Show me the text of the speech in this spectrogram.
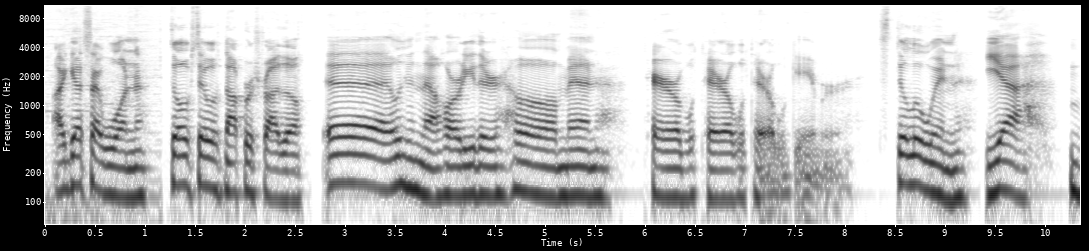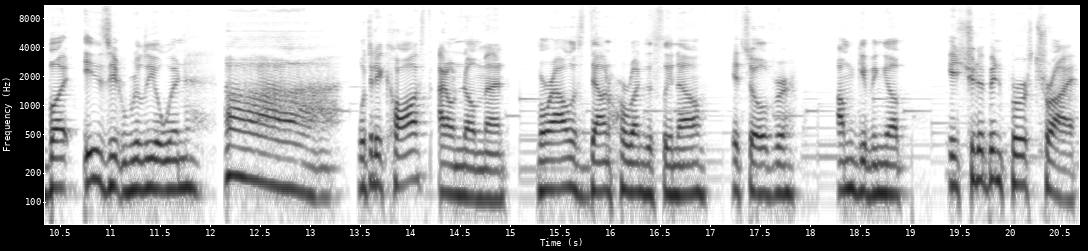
I guess I won. Still upset was not first try though. Eh, it wasn't that hard either. Oh man. Terrible, terrible, terrible gamer. Still a win. Yeah, but is it really a win? Ah, what did it cost? I don't know, man. Morale is down horrendously now. It's over. I'm giving up. It should have been first try.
